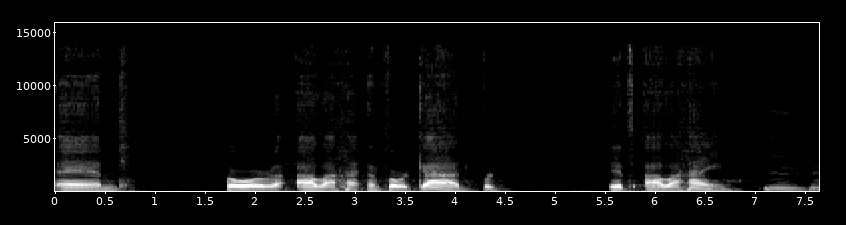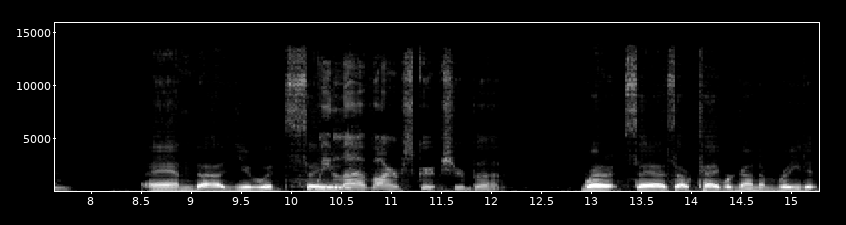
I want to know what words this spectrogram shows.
And for Allah, for God, for it's Allahim. Mm-hmm. And uh, you would see We love our scripture book. where it says, okay, we're going to read it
